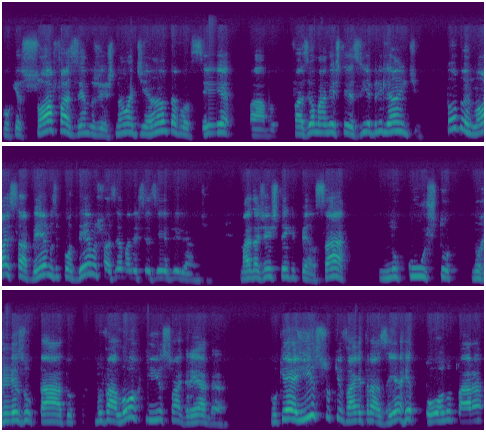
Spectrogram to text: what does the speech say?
Porque só fazendo gestão adianta você, Pablo, fazer uma anestesia brilhante. Todos nós sabemos e podemos fazer uma anestesia brilhante, mas a gente tem que pensar no custo, no resultado, no valor que isso agrega, porque é isso que vai trazer retorno para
